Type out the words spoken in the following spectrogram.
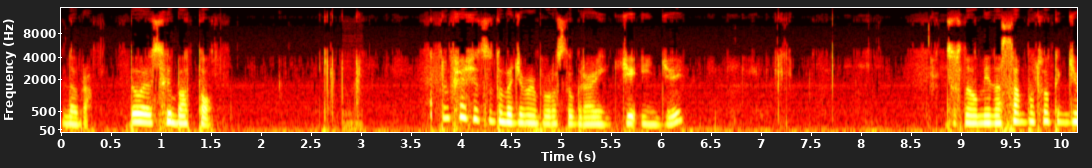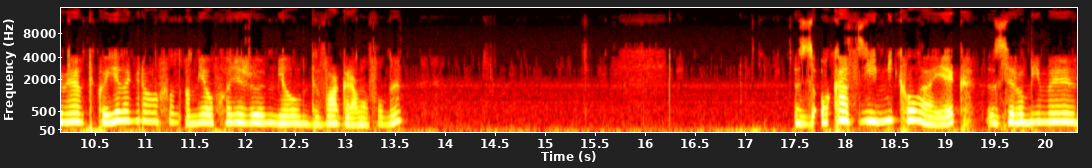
Dobra, to jest chyba to. No przecież co to będziemy po prostu grali gdzie indziej. Cofnęło mnie na sam początek, gdzie miałem tylko jeden gramofon, a miał wchodzić, żebym miał dwa gramofony. Z okazji Mikołajek zrobimy.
